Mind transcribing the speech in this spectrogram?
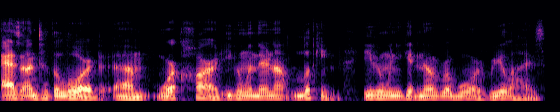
as unto the Lord. Um, work hard, even when they're not looking. Even when you get no reward, realize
